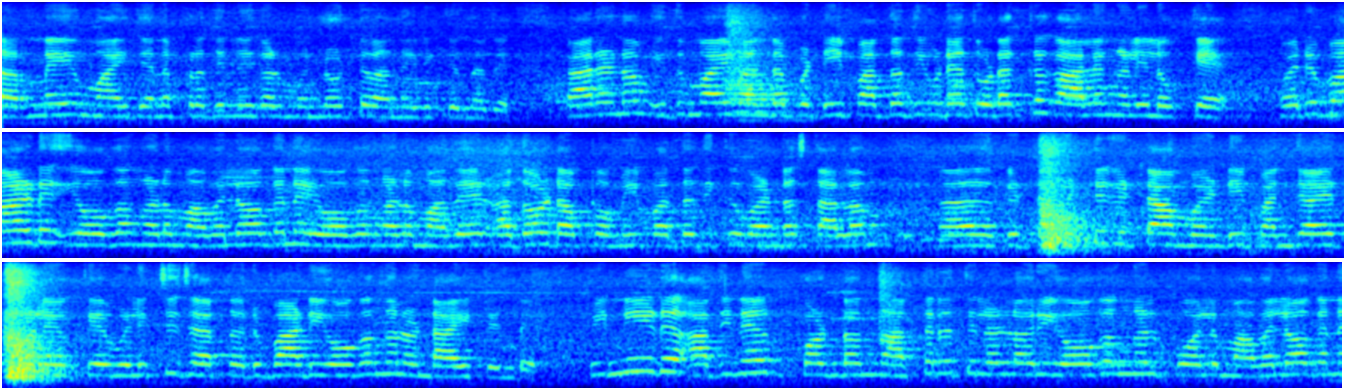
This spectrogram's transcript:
ധർണയുമായി ജനപ്രതിനിധികൾ മുന്നോട്ട് വന്നിരിക്കുന്നത്. കാരണം ഇതുമായി ബന്ധപ്പെട്ട് ഈ പദ്ധതിയുടെ തുടക്കകാലങ്ങളിലൊക്കെ ഒരുപാട് യോഗങ്ങളും അവലോകന യോഗങ്ങളും അതേ അതോടൊപ്പം ഈ പദ്ധതിക്ക് വേണ്ട സ്ഥലം കിട്ട വിട്ട് കിട്ടാൻ വേണ്ടി പഞ്ചായത്തുകളെയൊക്കെ വിളിച്ചു ചേർത്ത് ഒരുപാട് യോഗങ്ങൾ ഉണ്ടായിട്ടുണ്ട് പിന്നീട് അതിനെ കൊണ്ടൊന്നും അത്തരത്തിലുള്ള ഒരു യോഗങ്ങൾ പോലും അവലോകന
